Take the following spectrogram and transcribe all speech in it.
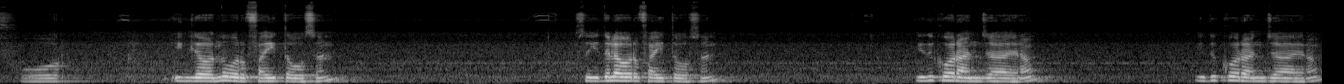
ஃபோர் இங்கே வந்து ஒரு ஃபைவ் தௌசண்ட் ஸோ இதில் ஒரு ஃபைவ் தௌசண்ட் இதுக்கு ஒரு அஞ்சாயிரம். இதுக்கு ஒரு அஞ்சாயிரம்.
